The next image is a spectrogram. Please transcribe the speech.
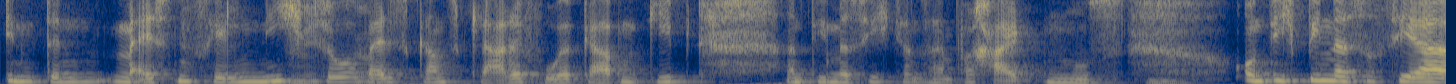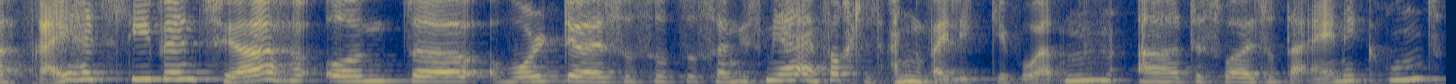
in den meisten Fällen nicht, nicht so, ja. weil es ganz klare Vorgaben gibt, an die man sich ganz einfach halten muss. Mhm. Und ich bin also sehr freiheitsliebend, ja, und äh, wollte also sozusagen, ist mir einfach langweilig geworden. Mhm. Äh, das war also der eine Grund.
